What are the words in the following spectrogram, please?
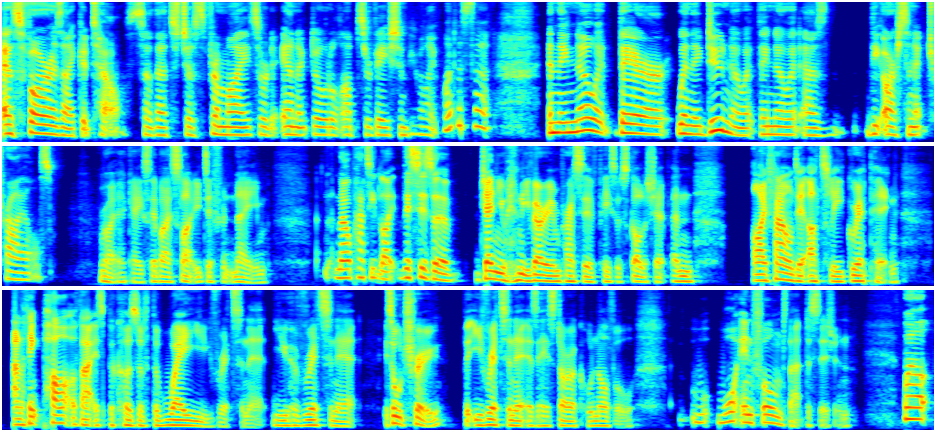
as far as I could tell. So, that's just from my sort of anecdotal observation. People are like, what is that? And they know it there. When they do know it, they know it as the arsenic trials. Right. Okay. So, by a slightly different name. Now, Patti, like this is a genuinely very impressive piece of scholarship, and I found it utterly gripping. And I think part of that is because of the way you've written it. You have written it, it's all true, but you've written it as a historical novel. W- what informed that decision? Well,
